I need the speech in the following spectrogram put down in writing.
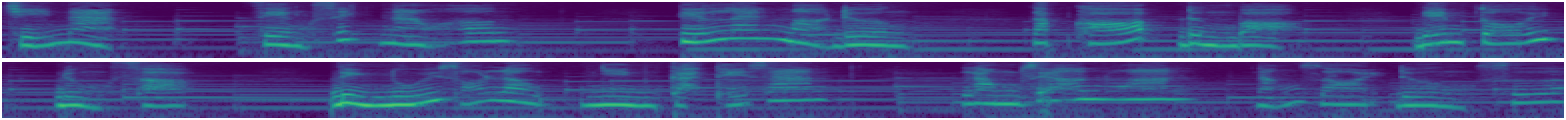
trí nản, xiềng xích nào hơn Tiến lên mở đường, gặp khó đừng bỏ Đêm tối đừng sợ Đỉnh núi gió lộng nhìn cả thế gian Lòng sẽ hân hoan nắng rọi đường xưa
